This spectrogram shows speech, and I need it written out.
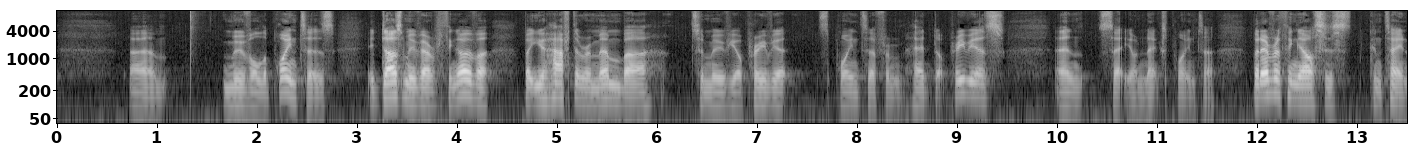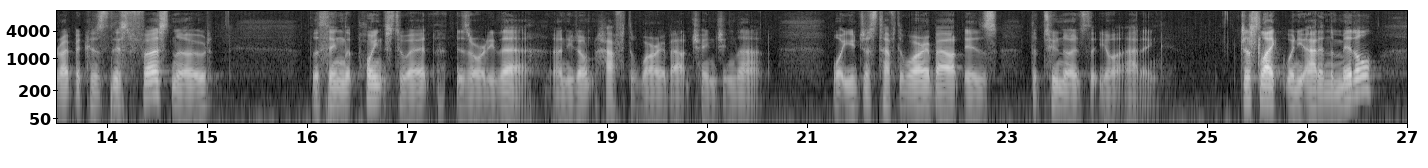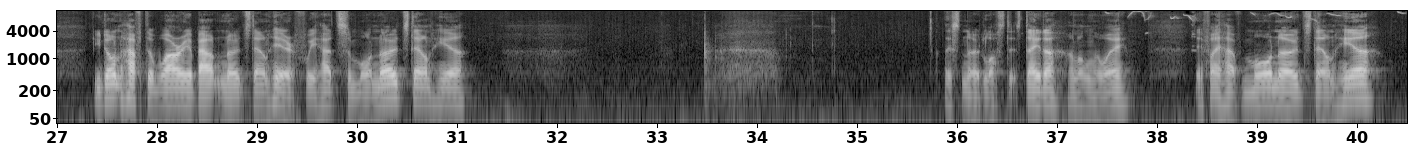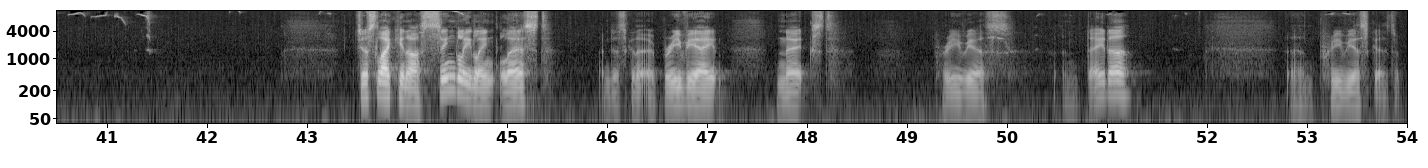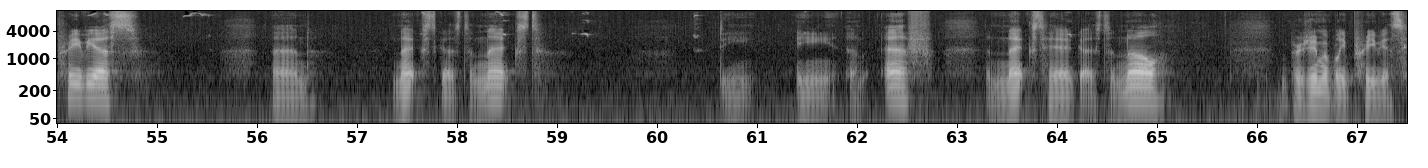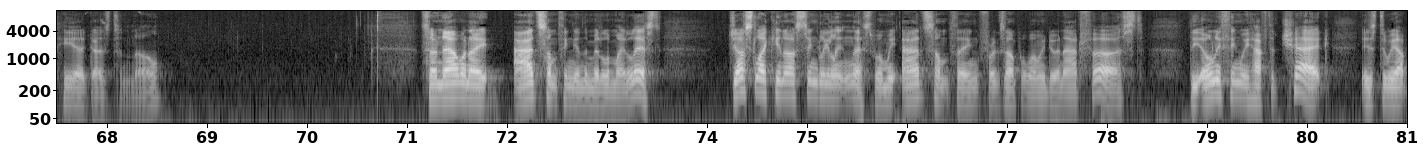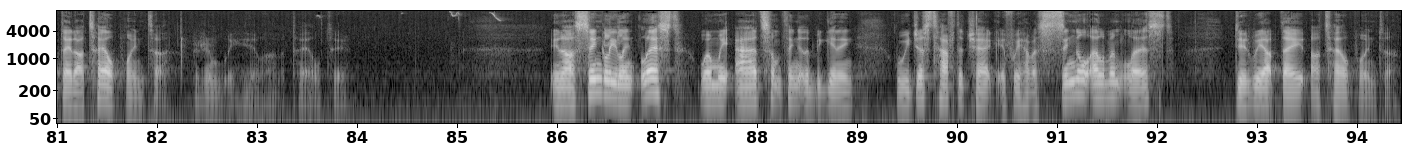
um, move all the pointers. It does move everything over, but you have to remember to move your previous pointer from head.previous and set your next pointer. But everything else is contained, right? Because this first node, the thing that points to it, is already there, and you don't have to worry about changing that. What you just have to worry about is the two nodes that you're adding. Just like when you add in the middle, you don't have to worry about nodes down here. If we had some more nodes down here, this node lost its data along the way. If I have more nodes down here, just like in our singly linked list, I'm just going to abbreviate next, previous, and data. And previous goes to previous. And next goes to next. D, E, and F. And next here goes to null. And presumably previous here goes to null. So now when I add something in the middle of my list, just like in our singly linked list, when we add something, for example, when we do an add first, the only thing we have to check is do we update our tail pointer? Presumably here we'll have a tail too. In our singly linked list, when we add something at the beginning, we just have to check if we have a single element list, did we update our tail pointer?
